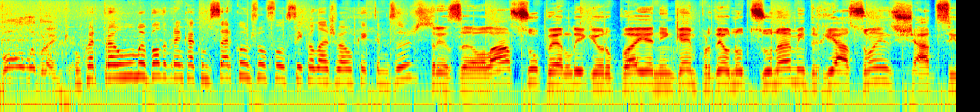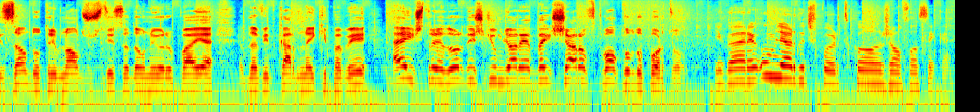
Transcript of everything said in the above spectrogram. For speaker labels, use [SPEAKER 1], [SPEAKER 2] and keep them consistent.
[SPEAKER 1] Bola Branca.
[SPEAKER 2] Um quarto para uma, bola branca a começar com João Fonseca. Olá, João, o que é que temos hoje?
[SPEAKER 3] Teresa, olá. Superliga Europeia. Ninguém perdeu no tsunami de reações à decisão do Tribunal de Justiça da União Europeia. David Carmo na equipa B. Ex-treinador diz que o melhor é deixar o Futebol Clube do Porto.
[SPEAKER 2] E agora, o melhor do desporto com João Fonseca.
